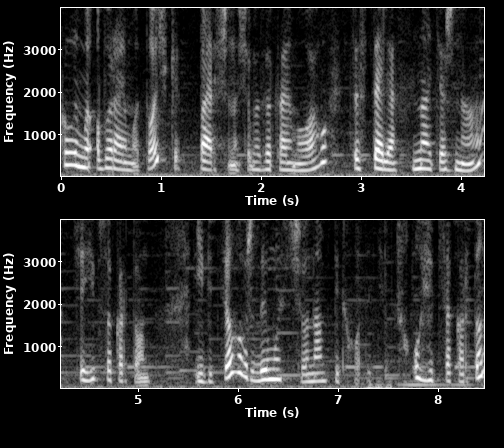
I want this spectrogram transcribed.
Коли ми обираємо точки, перше, на що ми звертаємо увагу, це стеля натяжна чи гіпсокартон. І від цього вже дивимося, що нам підходить. У гіпсокартон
